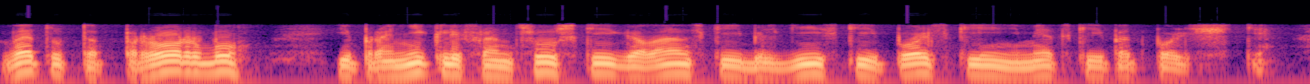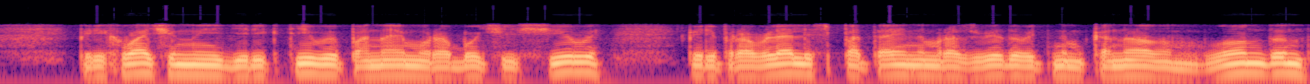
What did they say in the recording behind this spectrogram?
В эту-то прорву и проникли французские, голландские, бельгийские, польские и немецкие подпольщики. Перехваченные директивы по найму рабочей силы переправлялись по тайным разведывательным каналам в Лондон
